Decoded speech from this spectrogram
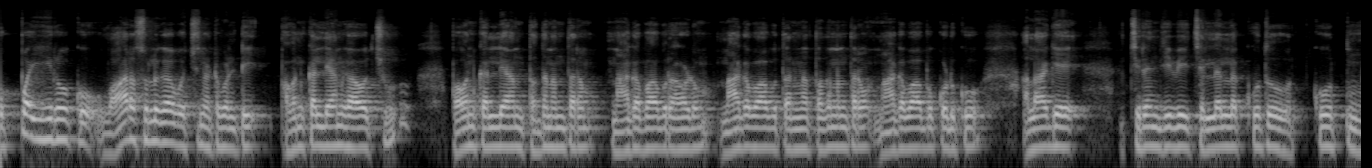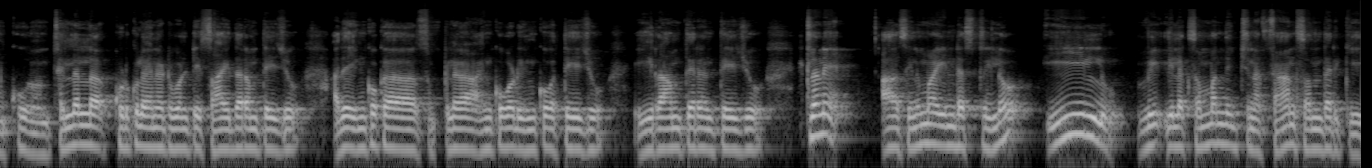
గొప్ప హీరోకు వారసులుగా వచ్చినటువంటి పవన్ కళ్యాణ్ కావచ్చు పవన్ కళ్యాణ్ తదనంతరం నాగబాబు రావడం నాగబాబు తన తదనంతరం నాగబాబు కొడుకు అలాగే చిరంజీవి చెల్లెళ్ళ కూతు కూ చెల్లెళ్ళ కొడుకులైనటువంటి సాయిధరం తేజు అదే ఇంకొక పిల్లగా పిల్ల ఇంకొకడు ఇంకొక తేజు ఈ రామ్ చరణ్ తేజు ఇట్లనే ఆ సినిమా ఇండస్ట్రీలో వీళ్ళు వీళ్ళకి సంబంధించిన ఫ్యాన్స్ అందరికీ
